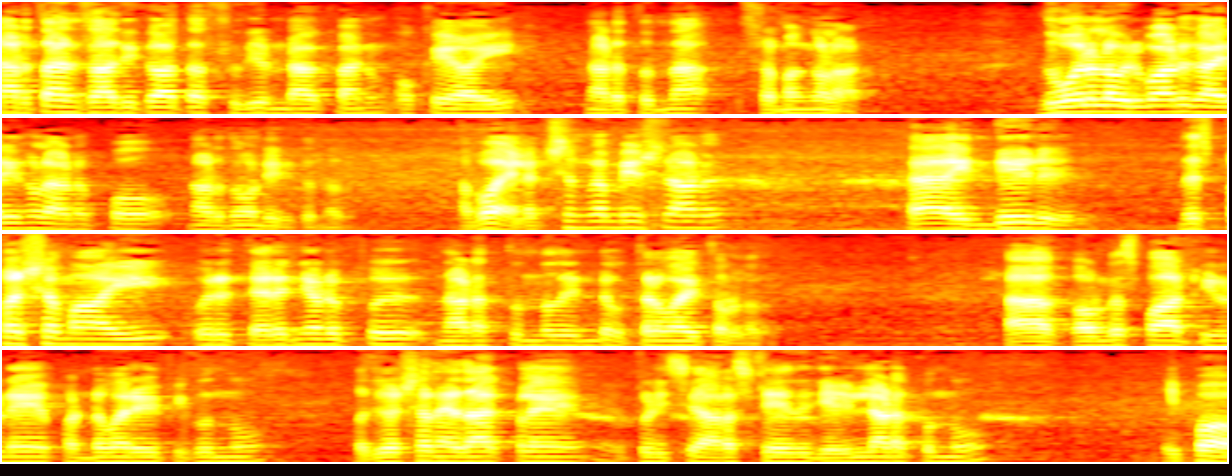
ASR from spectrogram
നടത്താൻ സാധിക്കാത്ത സ്ഥിതി ഉണ്ടാക്കാനും ഒക്കെയായി നടത്തുന്ന ശ്രമങ്ങളാണ്. ഇതുപോലുള്ള ഒരുപാട് കാര്യങ്ങളാണ് ഇപ്പോൾ നടന്നുകൊണ്ടിരിക്കുന്നത്. അപ്പോൾ ഇലക്ഷൻ കമ്മീഷനാണ് ഇന്ത്യയിൽ നിഷ്പക്ഷമായി ഒരു തെരഞ്ഞെടുപ്പ് നടത്തുന്നതിന്റെ ഉത്തരവാദിത്തമുള്ളത്. കോൺഗ്രസ് പാർട്ടിയുടെ ഫണ്ട് മരവിപ്പിക്കുന്നു. പ്രതിപക്ഷ നേതാക്കളെ പിടിച്ച് അറസ്റ്റ് ചെയ്ത് ജയിലിലടക്കുന്നു ഇപ്പോൾ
